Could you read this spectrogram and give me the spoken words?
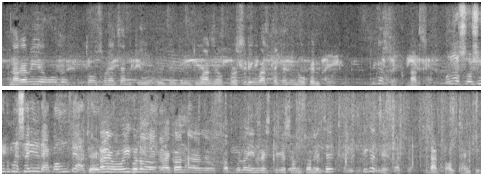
আপনারা भी তো শুনেছেন কি প্রসিডিং ওপেন কোর্ট ঠিক আছে? দ্যাটস অল ওনার শ্বশুর মশাইয়ের অ্যাকাউন্টে আছে। মানে ওইগুলো এখন সবগুলো ইনভেস্টিগেশন চলেছে। ঠিক আছে? দ্যাটস অল থ্যাংক ইউ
